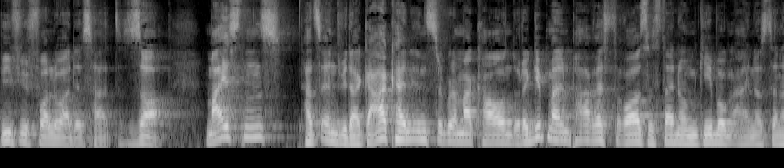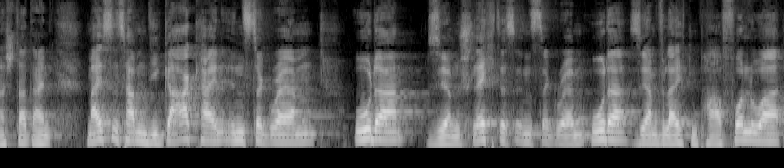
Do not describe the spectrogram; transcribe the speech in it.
wie viel Follower das hat. So, meistens hat es entweder gar keinen Instagram-Account oder gib mal ein paar Restaurants aus deiner Umgebung ein, aus deiner Stadt ein. Meistens haben die gar kein Instagram oder sie haben schlechtes Instagram oder sie haben vielleicht ein paar Follower,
